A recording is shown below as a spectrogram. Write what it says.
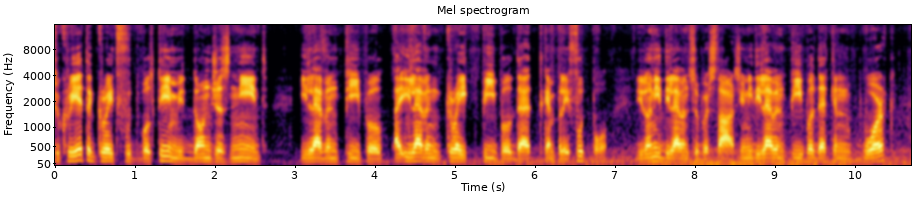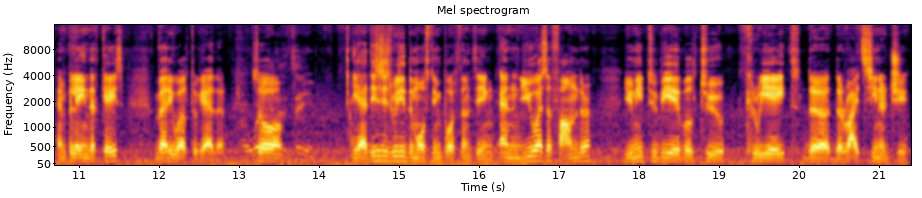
to create a great football team, you don't just need 11 people, like 11 great people that can play football. You don't need 11 superstars. You need 11 people that can work and play in that case very well together. so, yeah, this is really the most important thing. And you, as a founder, you need to be able to create the the right synergy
